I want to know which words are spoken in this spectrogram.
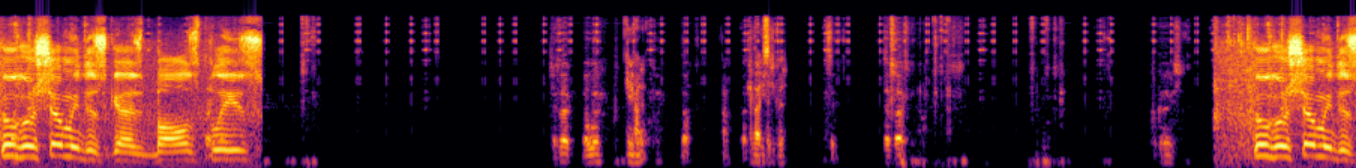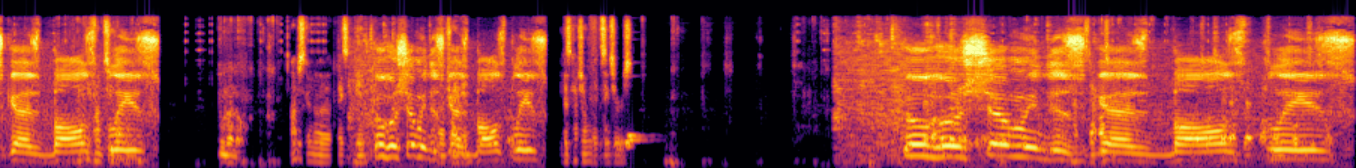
Google, show me this guy's balls, please. Is that better? Yeah. No. I like it. Is that better? Google, show me this guy's balls, please. I'm just gonna X game. Google, show me this guy's balls, please. Yes, I'm gonna take Google, show me this guy's balls, please.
